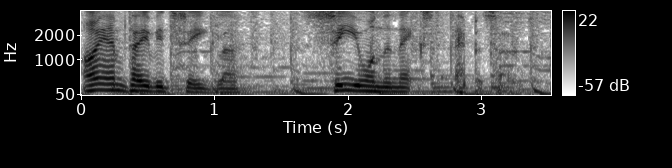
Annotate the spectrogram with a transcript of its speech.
I am David Siegler. See you on the next episode.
